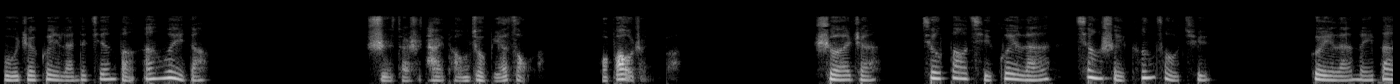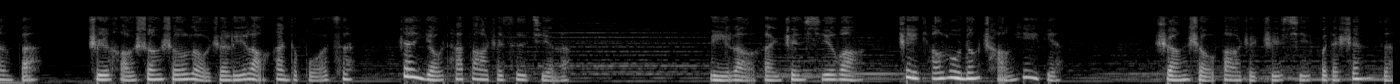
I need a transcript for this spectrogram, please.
扶着桂兰的肩膀安慰道：“实在是太疼，就别走了，我抱着你吧。”说着，就抱起桂兰向水坑走去。桂兰没办法，只好双手搂着李老汉的脖子，任由他抱着自己了。李老汉真希望这条路能长一点，双手抱着侄媳妇的身子，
